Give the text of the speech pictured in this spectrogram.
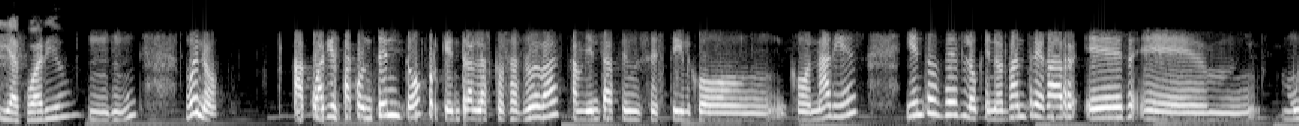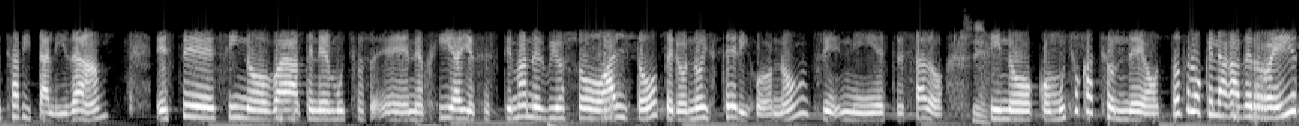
¿Y Acuario? Bueno, Acuario está contento porque entran las cosas nuevas, también te hace un sextil con, con Aries y entonces lo que nos va a entregar es eh, mucha vitalidad. Este signo va a tener mucha energía y el sistema nervioso alto, pero no histérico, ¿no? Sí, ni estresado, Sí. sino con mucho cachondeo. Todo lo que le haga de reír,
